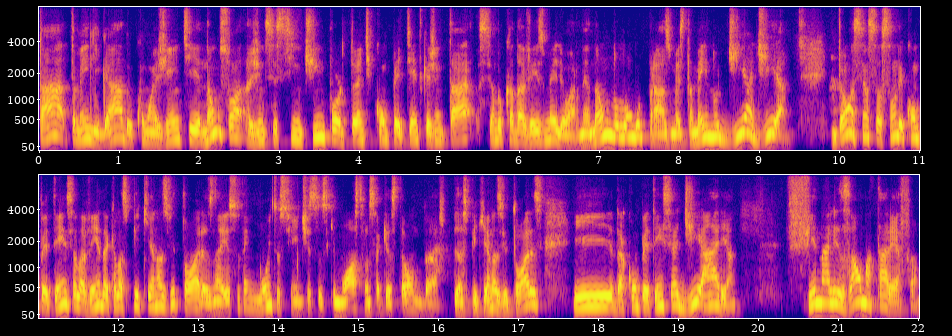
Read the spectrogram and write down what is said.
está também ligado com a gente, não só a gente se sentir importante, competente, que a gente está sendo cada vez melhor, né? não no longo prazo, mas também no dia a dia. Então, a sensação de competência ela vem daquelas pequenas vitórias. Né? Isso tem muitos cientistas que mostram essa questão das, das pequenas vitórias e da competência diária. Finalizar uma tarefa.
